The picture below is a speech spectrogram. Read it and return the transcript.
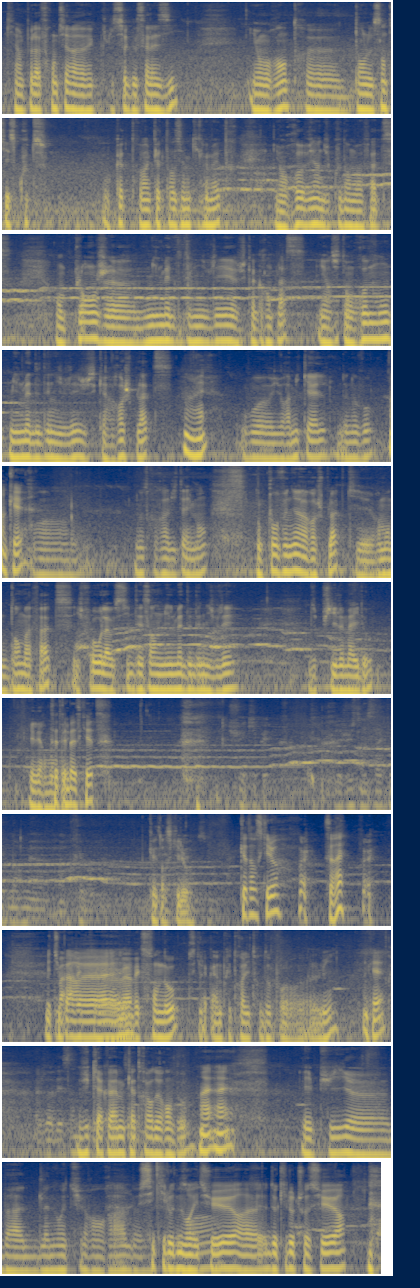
qui est un peu la frontière avec le cirque de Salazie. Et on rentre euh, dans le sentier scout au 94e kilomètre et on revient du coup dans Moffat. On plonge euh, 1000 mètres de dénivelé jusqu'à Grand Place et ensuite on remonte 1000 mètres de dénivelé jusqu'à Roche Plate Ouais. Où euh, il y aura Michael de nouveau pour un, un autre ravitaillement. Donc pour venir à Roche Plate qui est vraiment dans Mafat, il faut là aussi descendre 1000 mètres de dénivelé depuis le Maïdo et les T'as tes remonter. baskets Je suis équipé. J'ai juste un sac énorme, mais enfin, très beau. 14 kilos. 14 kilos Ouais. C'est vrai Mais tu Bah, pars. avec, euh, euh, avec son eau, parce qu'il a quand même pris 3 litres d'eau pour euh, lui. Ok. Descendre. Vu qu'il y a quand même 4 heures de rando. Ouais, ouais. Et puis euh, bah, de la nourriture en rab. 6 kilos de besoin. nourriture, euh, 2 kilos de chaussures.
